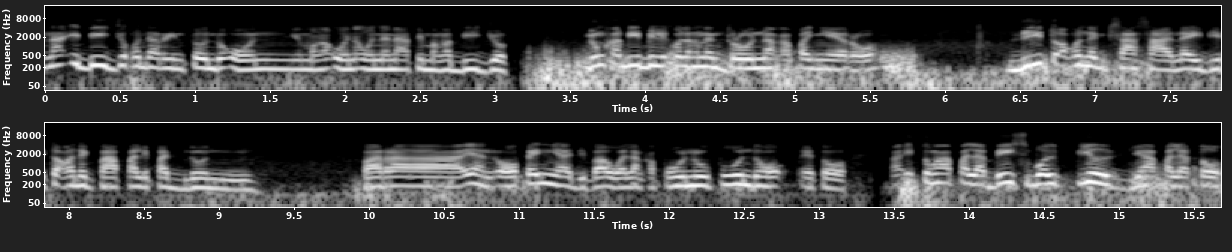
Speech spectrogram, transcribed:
Na-video ko na rin to noon, yung mga una-una natin mga video. Nung kabibili ko lang ng drone na kapanyero, dito ako nagsasanay, dito ako nagpapalipad nun. Para, ayan, open niya, di ba? Walang kapuno-puno. Ito. Ah, ito nga pala, baseball field nga pala to.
